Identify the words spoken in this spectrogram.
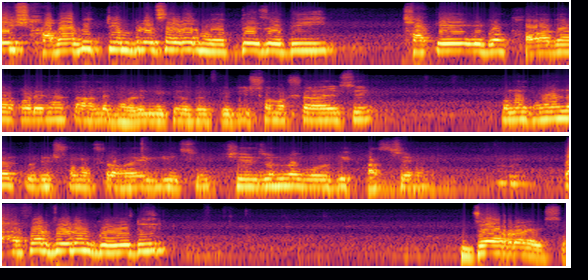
এই স্বাভাবিক টেম্পারেচারের মধ্যে যদি থাকে এবং খাওয়া দাওয়া করে না, তাহলে ধরে নিতে হবে পেটের সমস্যা হয়েছে। কোনো ধরনের পেটের সমস্যা হয়ে গিয়েছে সেই জন্য গরুটি খাচ্ছে না। তারপর ধরুন গরুটির জ্বর রয়েছে।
